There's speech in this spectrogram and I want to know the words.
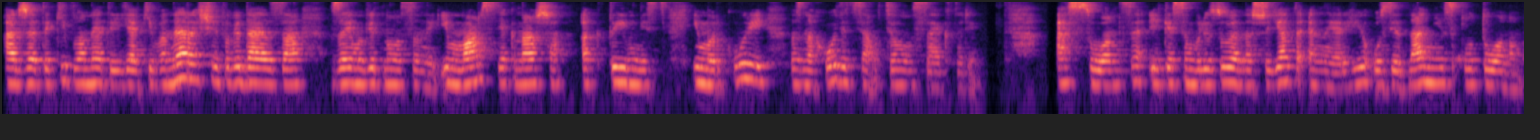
Адже такі планети, як і Венера, що відповідає за взаємовідносини, і Марс, як наша активність, і Меркурій знаходяться у цьому секторі. А Сонце, яке символізує наше я та енергію у з'єднанні з Плутоном.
